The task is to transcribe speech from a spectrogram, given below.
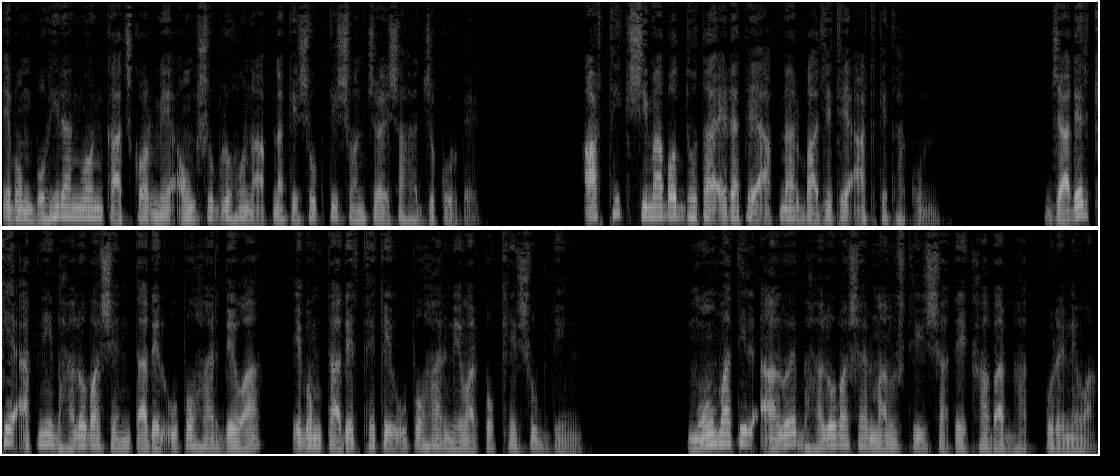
এবং বহিরাঙ্গন কাজকর্মে অংশগ্রহণ আপনাকে শক্তি সঞ্চয়ে সাহায্য করবে। আর্থিক সীমাবদ্ধতা এড়াতে আপনার বাজেটে আটকে থাকুন। যাদেরকে আপনি ভালোবাসেন তাদের উপহার দেওয়া এবং তাদের থেকে উপহার নেওয়ার পক্ষে শুভ দিন। মৌমাতির আলোয় ভালোবাসার মানুষটির সাথে খাবার ভাগ করে নেওয়া।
